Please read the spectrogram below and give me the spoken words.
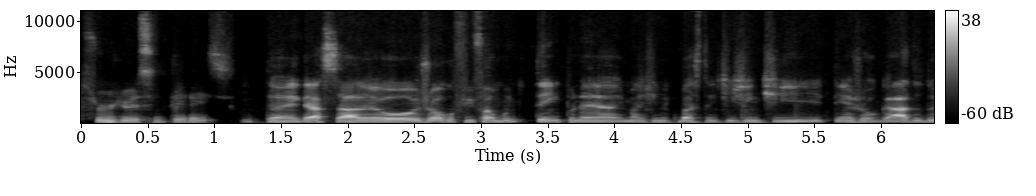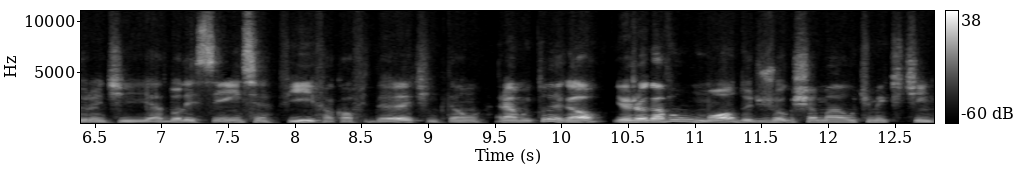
surgiu esse interesse? Então, é engraçado. Eu jogo FIFA há muito tempo, né? Imagino que bastante gente tenha jogado durante a adolescência, FIFA, Call of Duty, então era muito legal. E eu jogava um modo de jogo que chama Ultimate Team.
